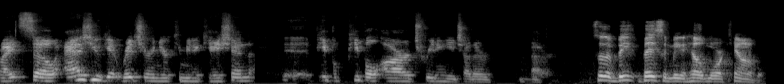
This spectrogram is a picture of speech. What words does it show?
right? So as you get richer in your communication, eh, people people are treating each other better. So they're basically being held more accountable.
